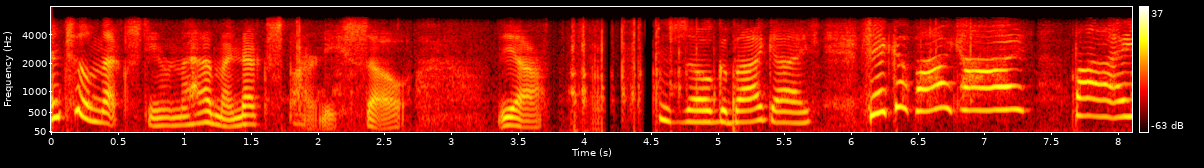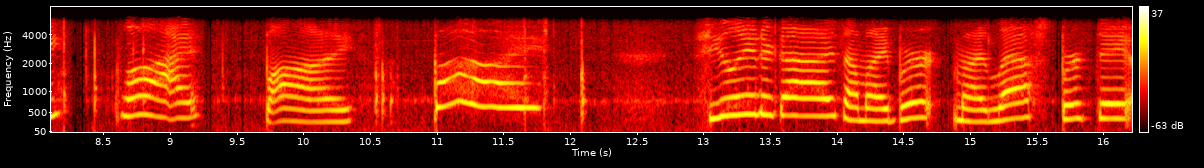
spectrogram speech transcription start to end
Until next year, and I have my next party, so, yeah. So goodbye, guys. Say goodbye, guys. Bye. Bye. Bye. Bye. See you later, guys, on my bir my last birthday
